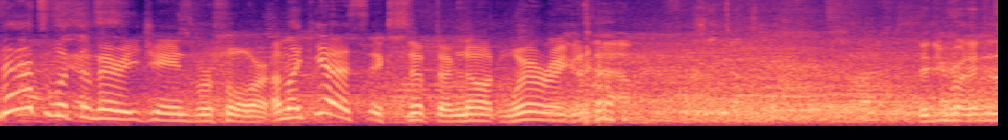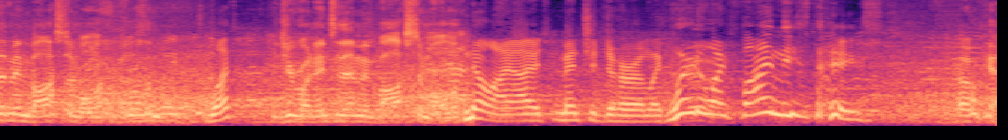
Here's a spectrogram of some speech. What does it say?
that's what the Mary Janes were for." I'm like, "Yes, except I'm not wearing them." Did you run into them in Boston all looking for them? What? Did you run into them in Boston all looking? No, I, I mentioned to her, I'm like, "Where do I find these things?" Okay.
